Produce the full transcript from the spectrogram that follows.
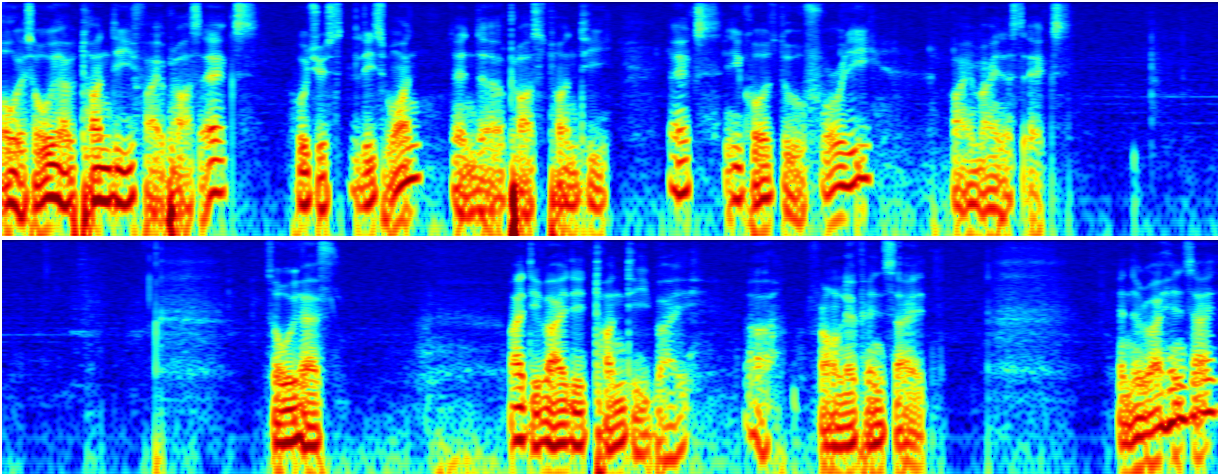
okay so we have 25 plus x which is this one and uh, plus 20 x equals to 40 phi minus x. So we have I divided 20 by uh, from left hand side and the right hand side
